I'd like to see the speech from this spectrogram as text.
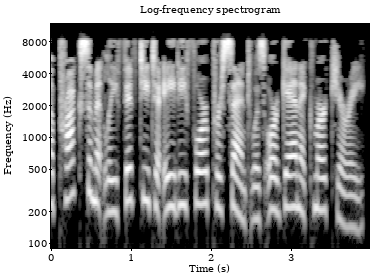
approximately 50 to 84% was organic mercury.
